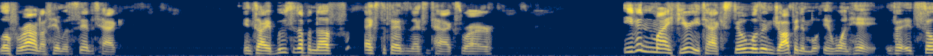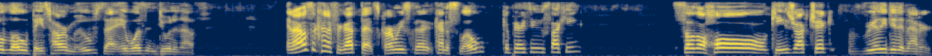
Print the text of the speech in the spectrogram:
loaf around, hit him with a sand attack. Until I boosted up enough X defense and X attacks where even my Fury attack still wasn't dropping in, in one hit. It's so low base power moves that it wasn't doing enough. And I also kind of forgot that Skarmory is kind of slow compared to Slaking. So the whole King's Rock trick really didn't matter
